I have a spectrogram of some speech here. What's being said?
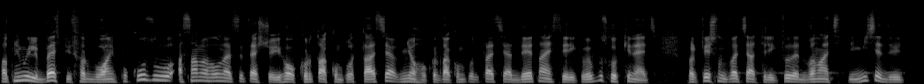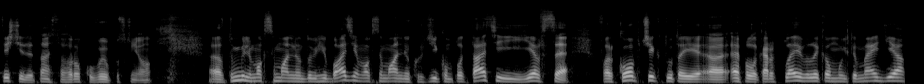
Автомобіль без підфарбувань по кузову, а саме головне це те, що його крута комплектація. В нього крута комплектація 19 рік випуску, кінець, практично 20 рік. Тут 12 місяць 2019 року випуск в нього. Автомобіль максимально довгій базі, максимально крутій комплектації. Є все. Фаркопчик, тут є е, Apple CarPlay, велика мультимедіа.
